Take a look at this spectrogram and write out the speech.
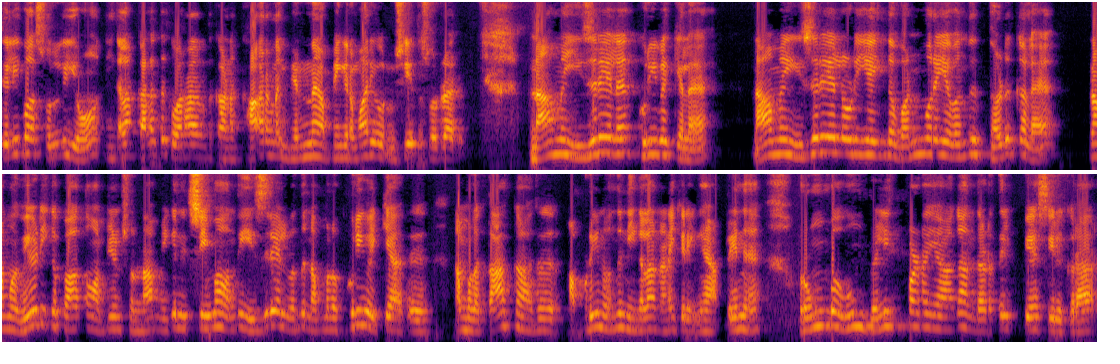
தெளிவா சொல்லியும் நீங்கெல்லாம் களத்துக்கு வராததுக்கான காரணம் என்ன அப்படிங்கிற மாதிரி ஒரு விஷயத்த சொல்றாரு. நாம இஸ்ரேலை குறிவைக்கல நாம இஸ்ரேலுடைய இந்த வன்முறையை வந்து தடுக்கல நம்ம வேடிக்கை பார்த்தோம் அப்படின்னு சொன்னா மிக நிச்சயமா வந்து இஸ்ரேல் வந்து நம்மளை குறி வைக்காது நம்மளை தாக்காது அப்படின்னு வந்து நீங்களாம் நினைக்கிறீங்க அப்படின்னு ரொம்பவும் வெளிப்படையாக அந்த இடத்தில் பேசியிருக்கிறார்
